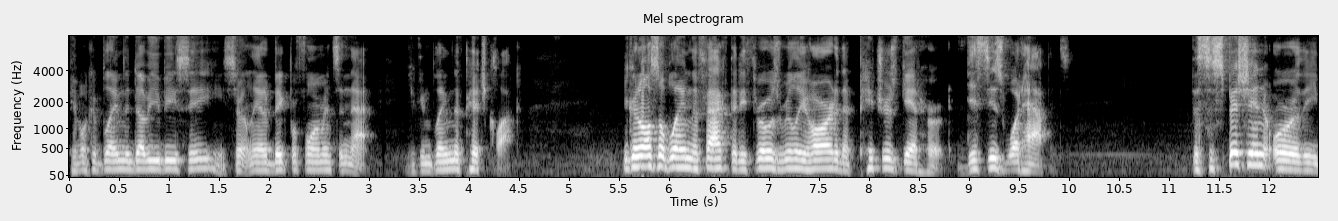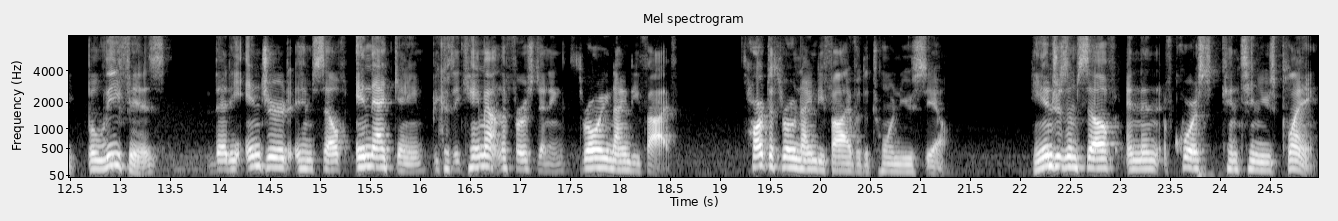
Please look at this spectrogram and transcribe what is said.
people could blame the WBC. He certainly had a big performance in that. You can blame the pitch clock. You can also blame the fact that he throws really hard and that pitchers get hurt. This is what happens. The suspicion or the belief is that he injured himself in that game because he came out in the first inning throwing 95. It's hard to throw 95 with a torn UCL. He injures himself and then, of course, continues playing.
